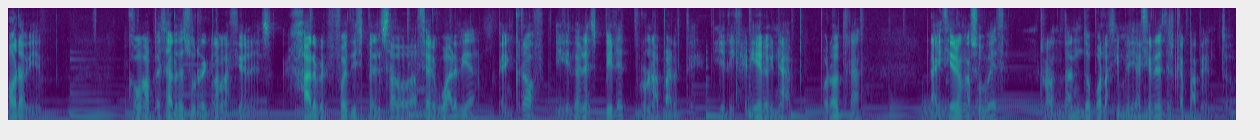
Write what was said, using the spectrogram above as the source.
Ahora bien, como a pesar de sus reclamaciones, Harbert fue dispensado de hacer guardia, Pencroff y Gideon Spilett por una parte y el ingeniero y Knapp por otra, la hicieron a su vez rondando por las inmediaciones del campamento.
